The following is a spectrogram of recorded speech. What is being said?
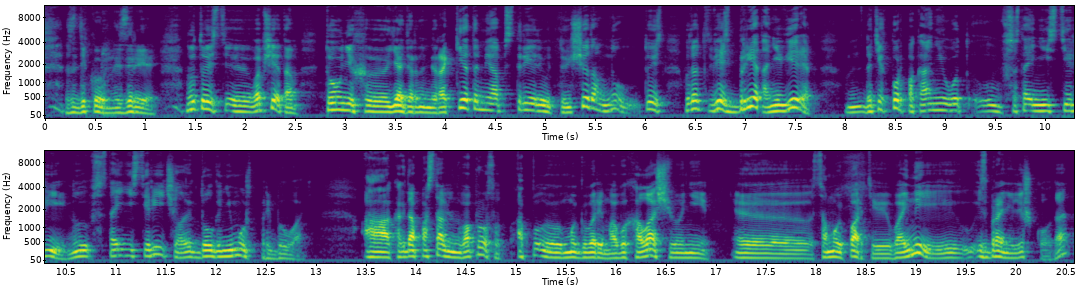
за диковинный зрелище. Ну то есть э, вообще там то у них э, ядерными ракетами обстреливают, то еще там, ну то есть вот этот весь бред, они верят до тех пор, пока они вот в состоянии истерии. Ну в состоянии истерии человек долго не может пребывать. А когда поставлен вопрос, вот, мы говорим о выхолащивании э, самой партии войны и избрании Лешко, да,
